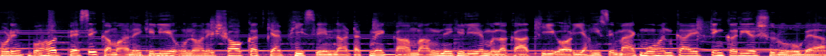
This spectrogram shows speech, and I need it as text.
थोड़े बहुत पैसे कमाने के लिए उन्होंने शौकत कैफी से नाटक में काम मांगने के लिए मुलाकात की और यहीं से मैकमोहन का एक्टिंग करियर शुरू हो गया।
